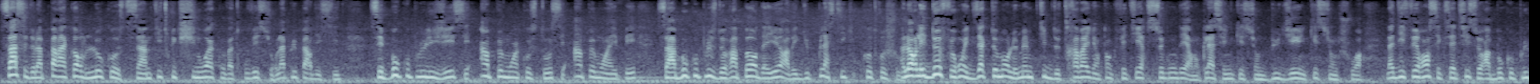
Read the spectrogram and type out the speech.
Ça, c'est de la paracorde low cost. C'est un petit truc chinois qu'on va trouver sur la plupart des sites. C'est beaucoup plus léger, c'est un peu moins costaud, c'est un peu moins épais. Ça a beaucoup plus de rapport d'ailleurs avec du plastique qu'autre chose. Alors les deux feront exactement le même type de travail en tant que fêtière secondaire. Donc là, c'est une question de budget, une question de choix. La différence, c'est que celle-ci sera beaucoup plus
